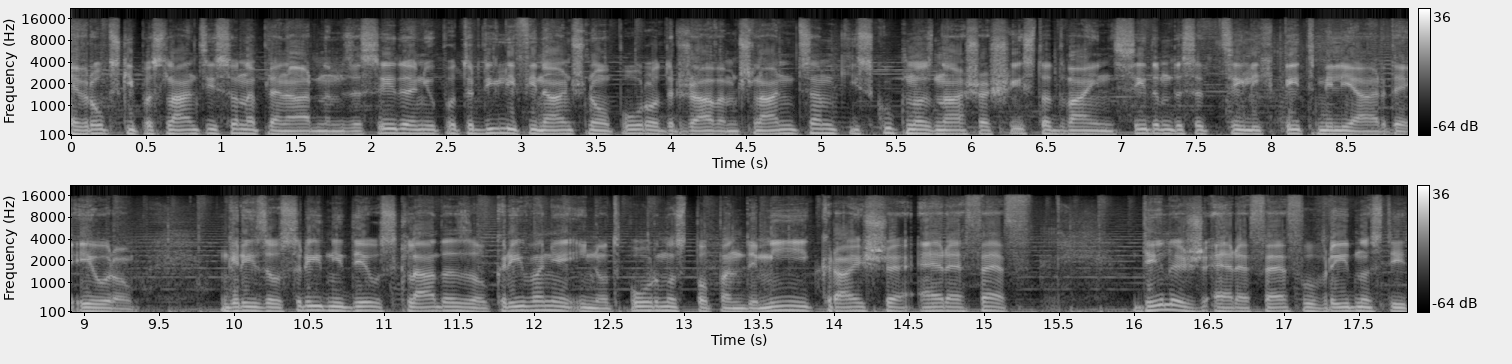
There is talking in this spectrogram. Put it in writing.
Evropski poslanci so na plenarnem zasedanju potrdili finančno oporo državam članicam, ki skupno znaša 672,5 milijarde evrov. Gre za osrednji del sklada za okrevanje in odpornost po pandemiji, krajše RFF. Delež RFF v vrednosti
